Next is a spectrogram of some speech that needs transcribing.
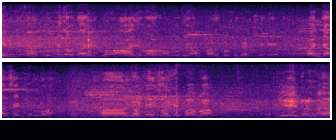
ఎనిమిది తొమ్మిదవ తారీఖు ఆదివారం ఉదయం పదకొండు గంటలకి పంజాబ్ సెంటర్లో లోటే లోటేశ్వరి బాబా ఎదురుగా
